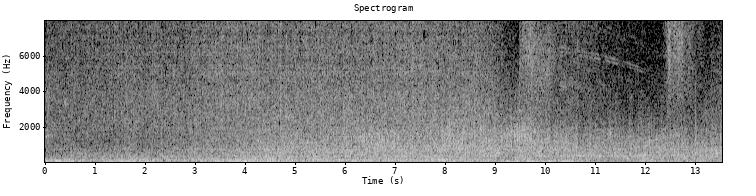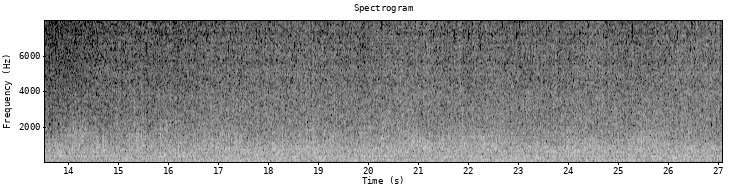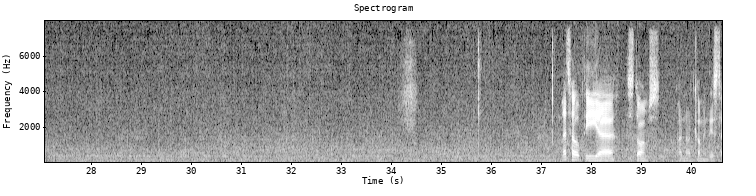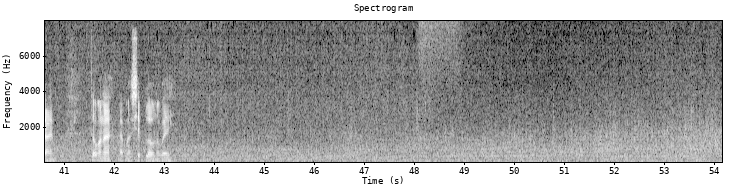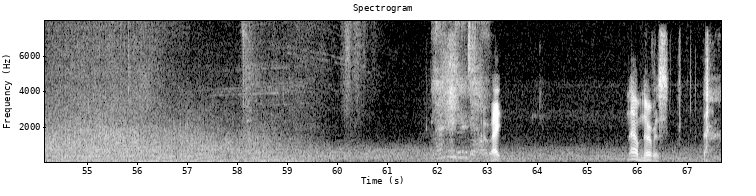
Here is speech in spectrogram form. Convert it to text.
Let's hope the uh, storms are not coming this time. Don't want to have my ship blown away. Landing. Alright. Now I'm nervous.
